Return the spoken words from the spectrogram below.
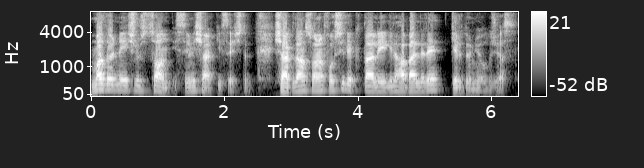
Mother Nature's Son isimli şarkıyı seçtim. Şarkıdan sonra fosil yakıtlarla ilgili haberlere geri dönüyor olacağız.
